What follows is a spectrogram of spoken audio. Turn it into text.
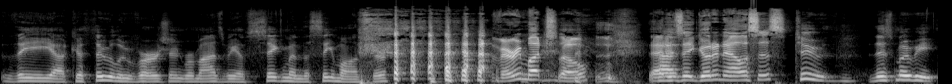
the uh, Cthulhu version reminds me of Sigmund the Sea Monster. Very much so. That is a good analysis. Two, this movie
